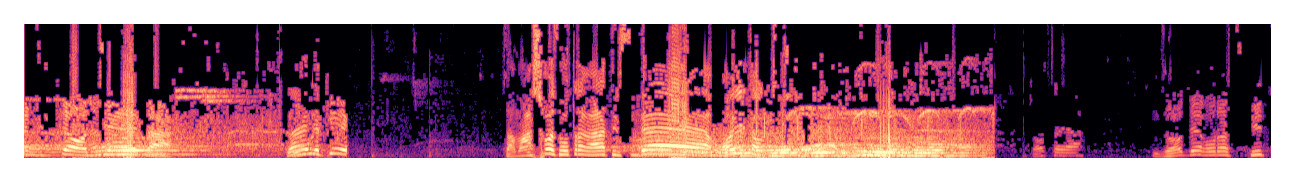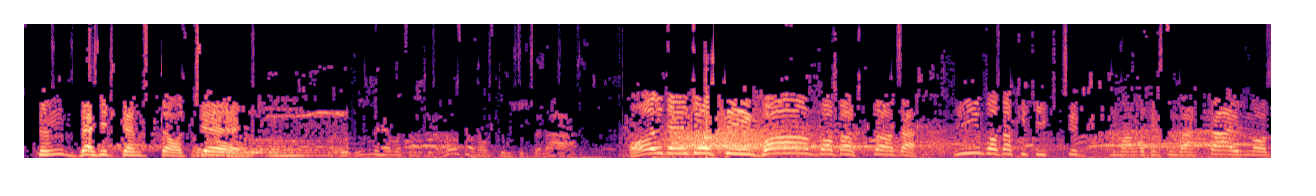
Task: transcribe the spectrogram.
амжилттай олжээ. За. За ингээд За маш гой суудраа гараад ирсэн дээ. Хоёр тоглолт. Зоцая. Зодэ 3-аас шийдсэн зай шийдэд амжилттай олжээ. Ер нь хэмээн тоосоо тоглолт үзүүлж байна. Хойд амжилтыг бом бодогцоо. За ийм хийх хичээл Монгол ирсэн байх та ер нь бол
